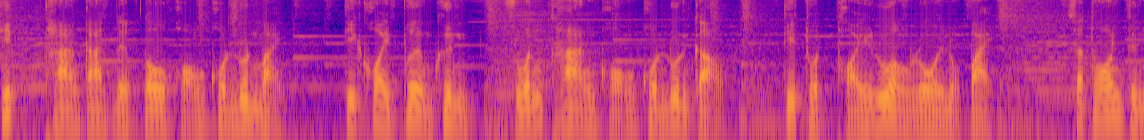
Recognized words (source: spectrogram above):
ทิศทางการเติบโตของคนรุ่นใหม่ที่ค่อยเพิ่มขึ้น สวนทางของคนรุ่นเก่า ที่ถดถอยร่วงโรยลงไป สะท้อนถึง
